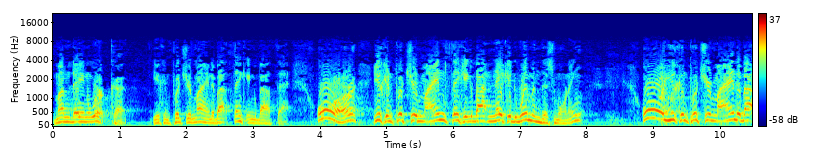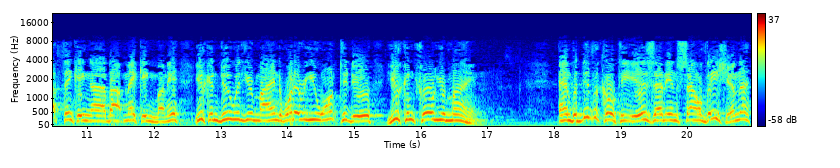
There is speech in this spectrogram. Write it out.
Mundane work. You can put your mind about thinking about that. Or you can put your mind thinking about naked women this morning. Or you can put your mind about thinking uh, about making money. You can do with your mind whatever you want to do. You control your mind. And the difficulty is that in salvation,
